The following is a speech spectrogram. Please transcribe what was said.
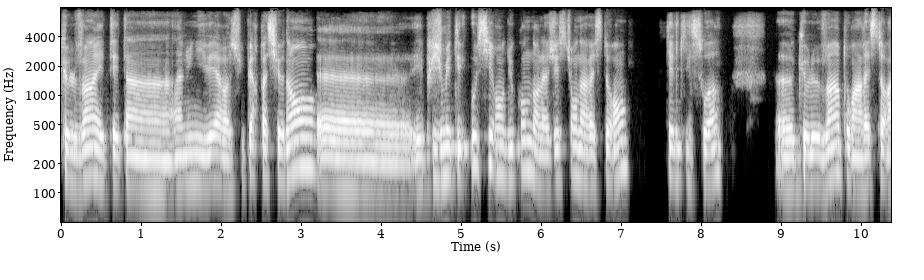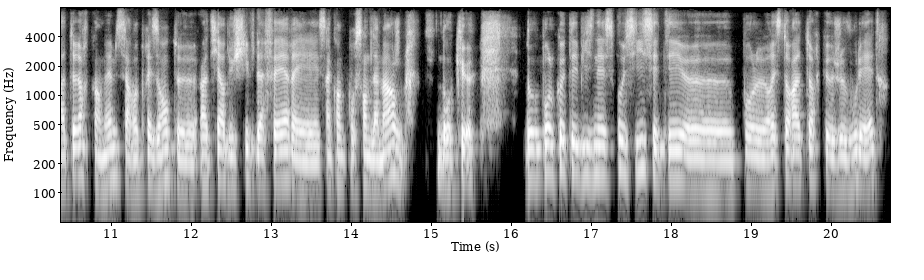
que le vin était un, un univers super passionnant. Euh, et puis je m'étais aussi rendu compte dans la gestion d'un restaurant, quel qu'il soit, euh, que le vin pour un restaurateur quand même ça représente un tiers du chiffre d'affaires et 50% de la marge. donc donc pour le côté business aussi, c'était pour le restaurateur que je voulais être.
